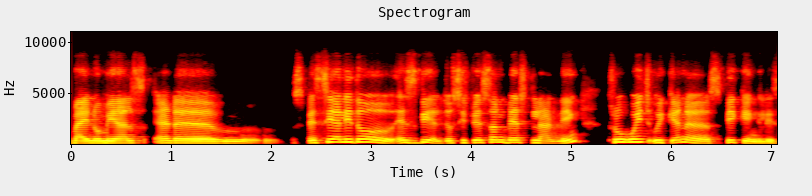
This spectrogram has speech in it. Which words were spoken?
binomials, and um, especially the SBL, the situation-based learning, through which we can uh, speak English.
